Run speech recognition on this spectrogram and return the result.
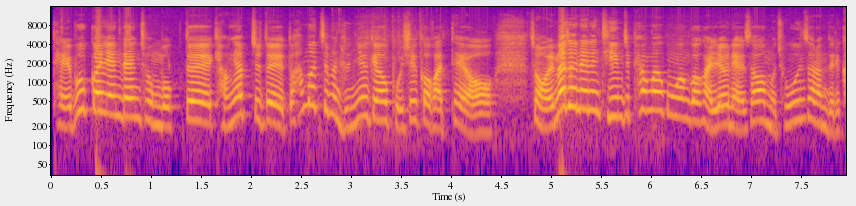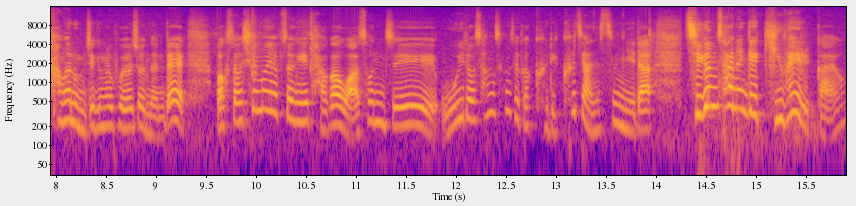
대북 관련된 종목들 경협주들 또 한 번쯤은 눈여겨 보실 것 같아요. 저 얼마 전에는 DMZ 평화공원과 관련해서 뭐 좋은 사람들이 강한 움직임을 보여줬는데 막상 실무 협상이 다가와선지 오히려 상승세가 그리 크지 않습니다. 지금 사는 게 기회일까요?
